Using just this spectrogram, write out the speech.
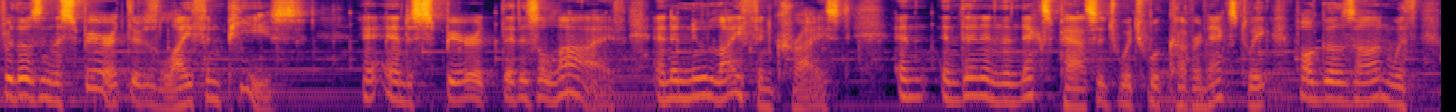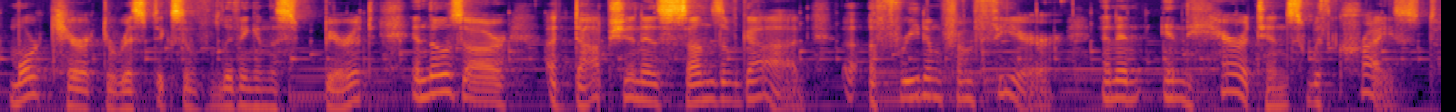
For those in the Spirit, there's life and peace, and a spirit that is alive and a new life in Christ. And, and then in the next passage, which we'll cover next week, Paul goes on with more characteristics of living in the Spirit, and those are adoption as sons of God, a freedom from fear, and an inheritance with Christ.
